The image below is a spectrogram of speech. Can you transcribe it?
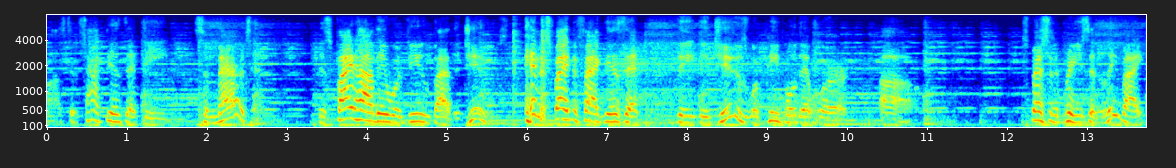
was the fact is that the Samaritan, despite how they were viewed by the Jews, and despite the fact is that the, the Jews were people that were, uh, especially the priests and the Levite,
